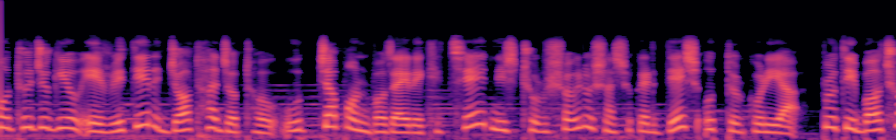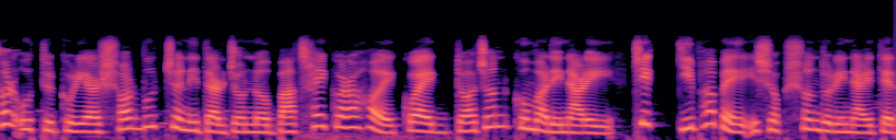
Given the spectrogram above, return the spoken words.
মধ্যযুগীয় এই রীতির যথাযথ উদযাপন বজায় রেখেছে নিষ্ঠুর স্বৈরশাসকের দেশ উত্তর কোরিয়া। প্রতি বছর উত্তর কোরিয়ার সর্বোচ্চ নেতার জন্য বাছাই করা হয় কয়েক ডজন কুমারী নারী। ঠিক কীভাবে এসব সুন্দরী নারীদের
